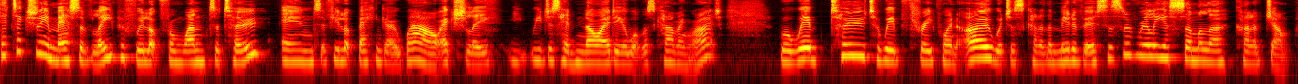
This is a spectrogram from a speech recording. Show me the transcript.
that's actually a massive leap if we look from one to two and if you look back and go wow actually we just had no idea what was coming right well, Web 2 to Web 3.0, which is kind of the metaverse, is really a similar kind of jump.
